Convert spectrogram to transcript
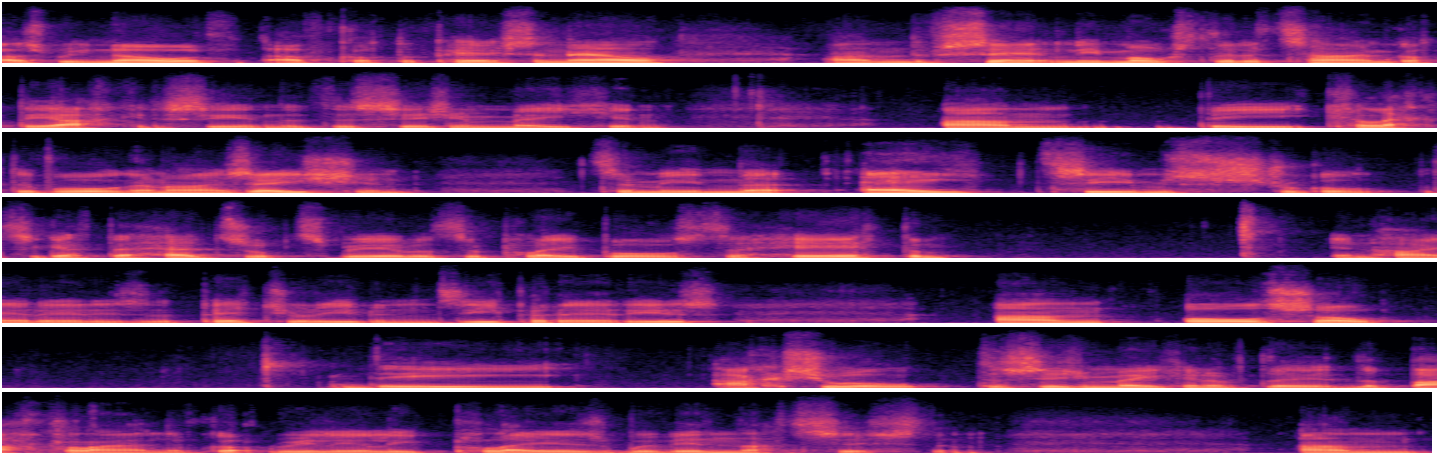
as we know, have, have got the personnel, and they've certainly most of the time got the accuracy in the decision making and the collective organisation to mean that a teams struggle to get their heads up to be able to play balls to hurt them in higher areas of the pitch or even deeper areas, and also the actual decision making of the the back line. They've got really elite players within that system, and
